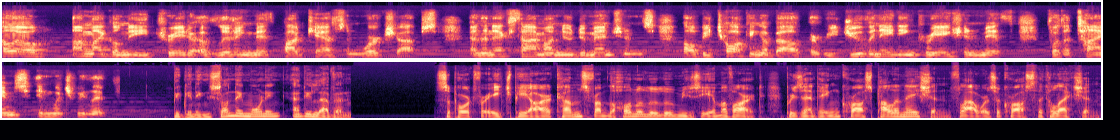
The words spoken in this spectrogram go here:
Hello, I'm Michael Meade, creator of Living Myth podcasts and workshops. And the next time on New Dimensions, I'll be talking about a rejuvenating creation myth for the times in which we live. Beginning Sunday morning at 11. Support for HPR comes from the Honolulu Museum of Art, presenting Cross Pollination Flowers Across the Collection.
